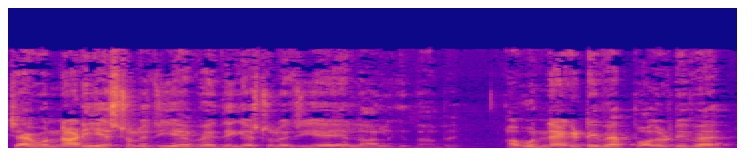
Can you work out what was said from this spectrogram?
चाहे वो नाड़ी एस्ट्रोलॉजी है, वैदिक एस्ट्रोलॉजी है या लाल किताब है। अब वो नेगेटिव है पॉजिटिव है।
